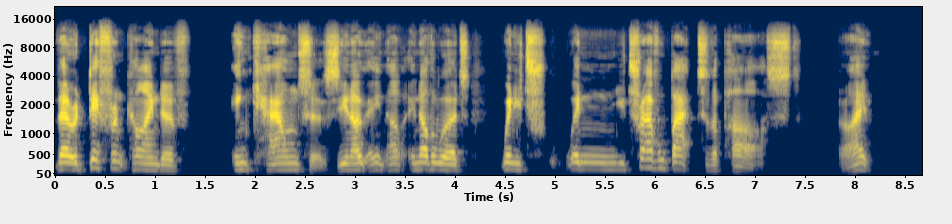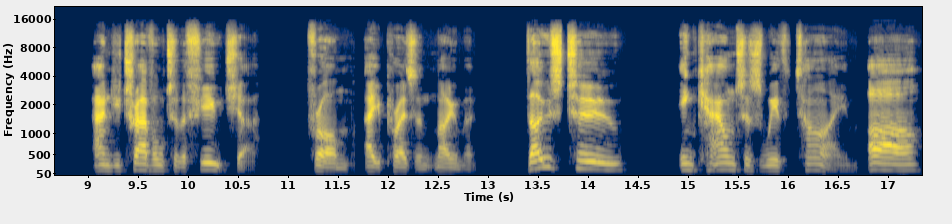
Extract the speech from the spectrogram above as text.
there are different kind of encounters. You know, in, in other words, when you tr- when you travel back to the past, right, and you travel to the future from a present moment, those two encounters with time are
